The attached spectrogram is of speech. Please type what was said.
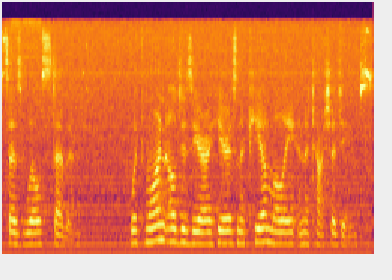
says Will Stebbins. With more on Al Jazeera, here is Nakia Mully and Natasha James.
